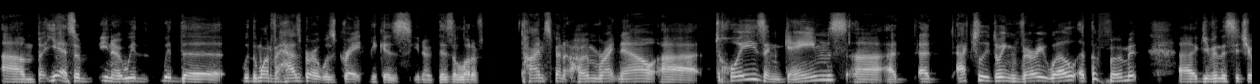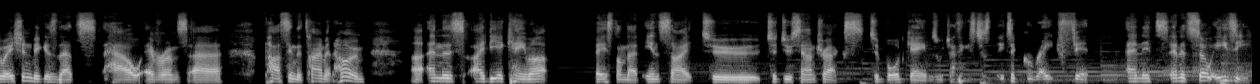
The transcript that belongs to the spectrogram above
Um, but yeah, so you know with with the with the one for Hasbro, it was great because you know there's a lot of time spent at home right now. Uh, toys and games uh, are, are actually doing very well at the moment, uh, given the situation, because that's how everyone's uh, passing the time at home. Uh, and this idea came up based on that insight to to do soundtracks to board games, which I think is just it's a great fit, and it's and it's so easy.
